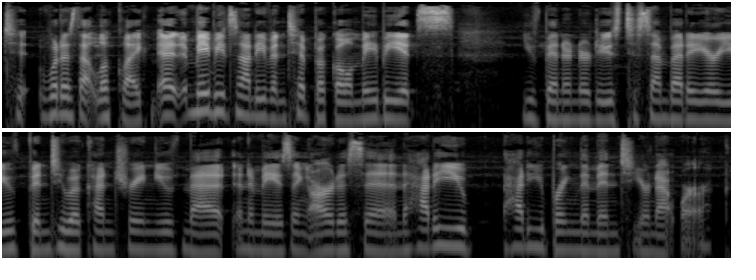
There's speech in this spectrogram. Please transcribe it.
t- what does that look like? Eh, maybe it's not even typical. Maybe it's you've been introduced to somebody or you've been to a country and you've met an amazing artisan. How do you how do you bring them into your network?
